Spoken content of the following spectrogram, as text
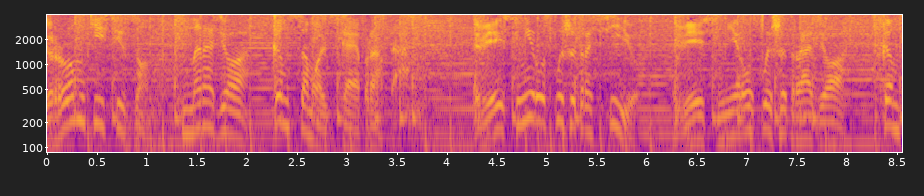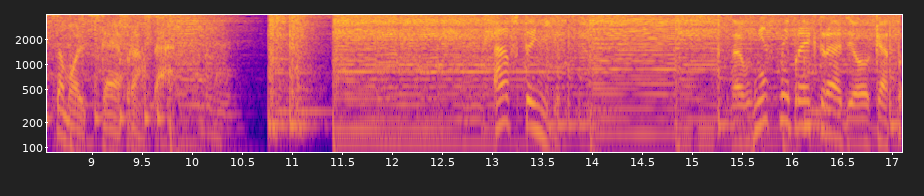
Громкий сезон на радио «Комсомольская правда». Весь мир услышит Россию. Весь мир услышит радио «Комсомольская правда». Автоньюз. Совместный проект радио КП.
